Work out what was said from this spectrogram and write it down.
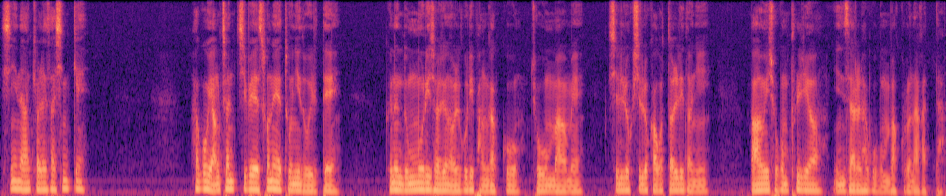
신이나 한 켤레 사 신게. 하고 양천집에 손에 돈이 놓일 때 그는 눈물이 젖은 얼굴이 반갑고 좋은 마음에 실룩실룩하고 떨리더니 마음이 조금 풀려 인사를 하고 문 밖으로 나갔다.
